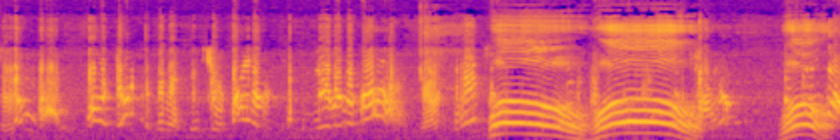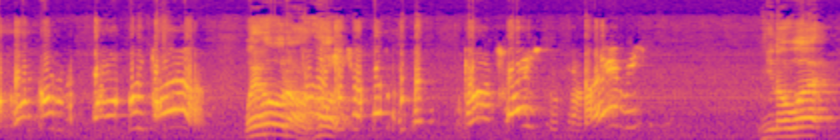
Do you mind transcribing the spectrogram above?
nobody. Paul George was in finals every year with LeBron. You know what I'm saying? Whoa, whoa, whoa. Paul George was playing three times. Wait, hold on, hold. was LeBron twice in Miami. You know what?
